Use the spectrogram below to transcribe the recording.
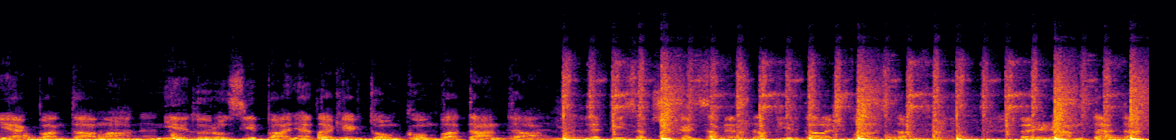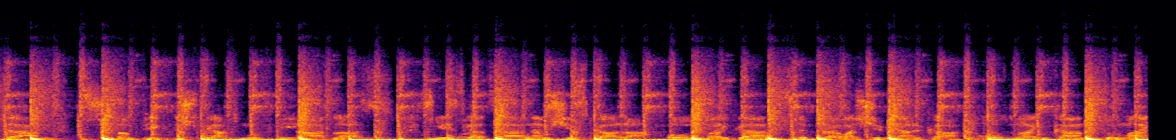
Banie jak bandama Nie do rozjebania tak jak dom kombatanta. Lepiej zaczekać zamiast napierdalać falstant Ram ta ta tam Trzymam piękny świat, mów mi atlas. Nie zgadza nam się skala. Oh my god, przebrała się miarka. Od Minecraft do Minecraft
